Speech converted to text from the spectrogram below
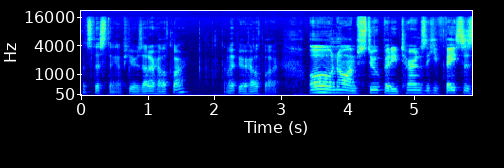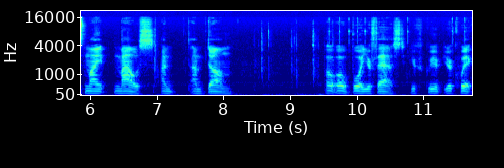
What's this thing up here? Is that our health bar? That might be our health bar. Oh no, I'm stupid. He turns, he faces my mouse. I'm, I'm dumb. Oh, oh boy, you're fast. You're, you're, you're quick.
